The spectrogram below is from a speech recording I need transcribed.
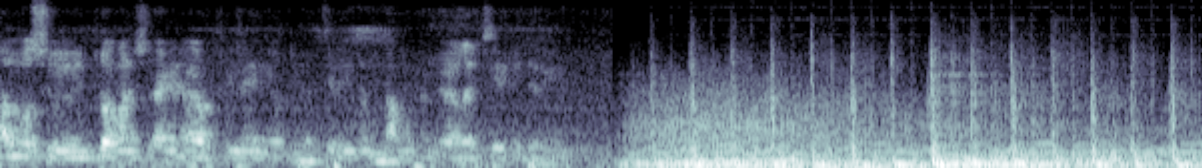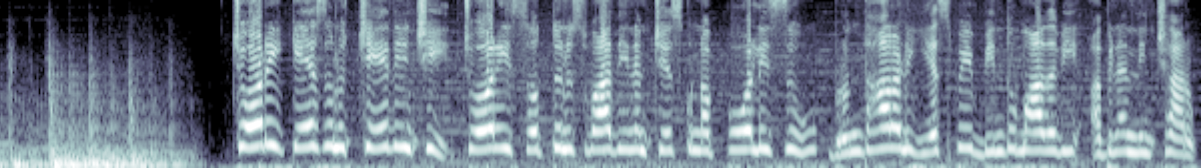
ఆల్మోస్ట్ ఇంట్లో మనిషి లాగానే ఆవిడ ఫీల్ అయింది కాబట్టి తెలియదు నమ్మకంగా అలా చేయడం జరిగింది. చోరీ కేసును ఛేదించి చోరీ సొత్తును స్వాధీనం చేసుకున్న పోలీసు బృందాలను ఎస్పీ బిందు మాధవి అభినందించారు.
